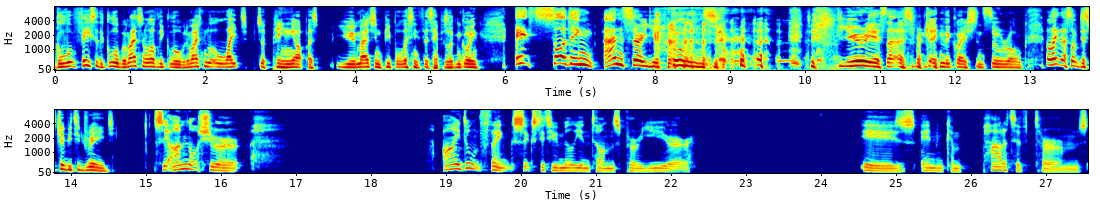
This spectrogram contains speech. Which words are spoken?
glo- face of the globe, imagine a lovely globe, and imagine little lights just pinging up as you imagine people listening to this episode and going, "It's sodding! Answer, you fools!" just furious at us for getting the question so wrong. I like that sort of distributed rage. See, I'm not sure. I don't think 62 million tons per year is, in comparative terms,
